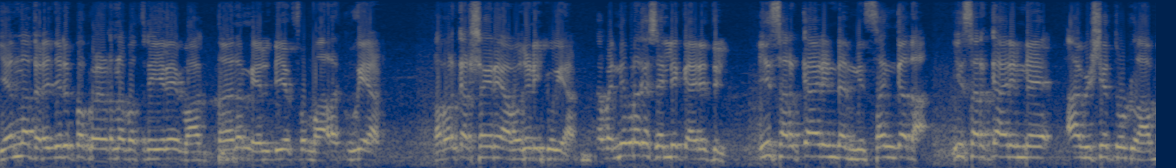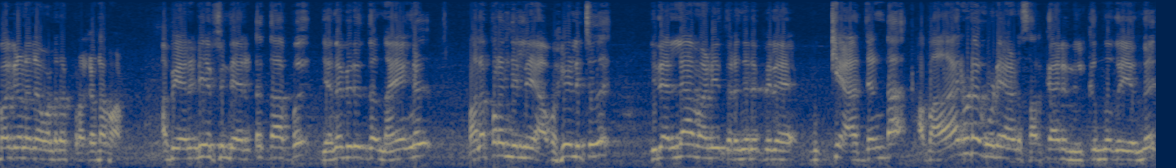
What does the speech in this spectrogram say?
എന്ന തെരഞ്ഞെടുപ്പ് പ്രകടന പത്രികയിലെ വാഗ്ദാനം എൽ ഡി എഫ് മറക്കുകയാണ്. അവർ കർഷകരെ അവഗണിക്കുകയാണ്. വന്യമൃഗ ശല്യ കാര്യത്തിൽ ഈ സർക്കാരിന്റെ നിസ്സംഗത ഈ സർക്കാരിന്റെ ആ വിഷയത്തോടുള്ള അവഗണന വളരെ പ്രകടമാണ്. അപ്പൊ എൽ ഡി എഫിന്റെ ഇരട്ടത്താപ്പ് ജനവിരുദ്ധ നയങ്ങൾ മലപ്പുറം ജില്ലയെ അവഹേളിച്ചത് ഇതെല്ലാമാണ് ഈ തെരഞ്ഞെടുപ്പിലെ മുഖ്യ അജണ്ട. അപ്പൊ ആരുടെ കൂടെയാണ് സർക്കാർ നിൽക്കുന്നത് എന്ന്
